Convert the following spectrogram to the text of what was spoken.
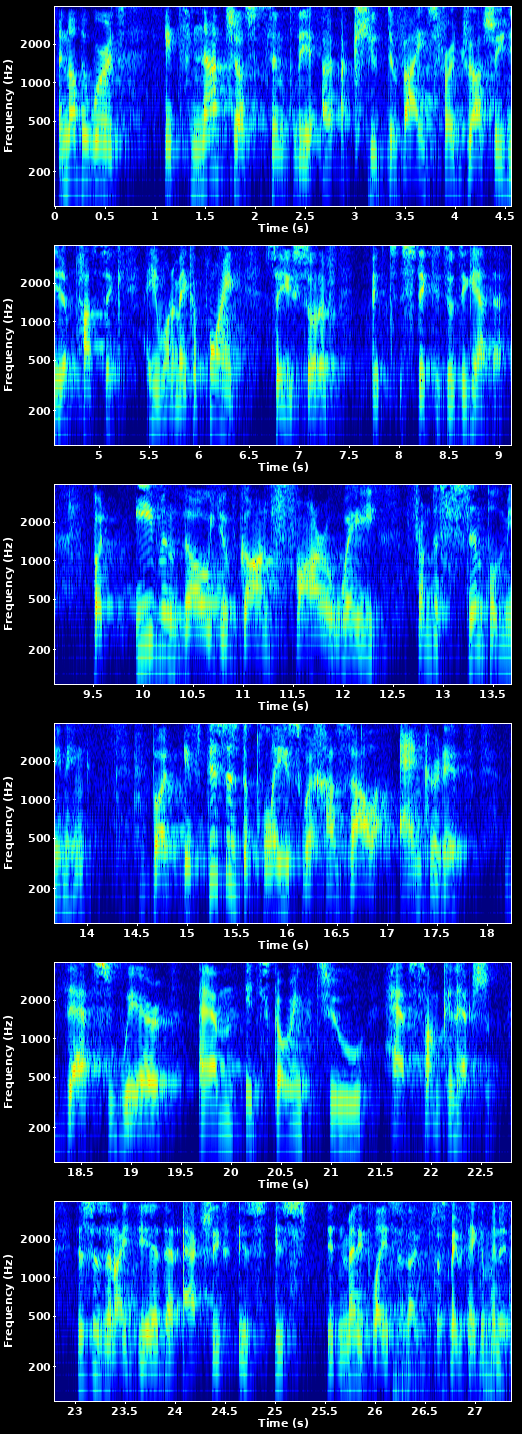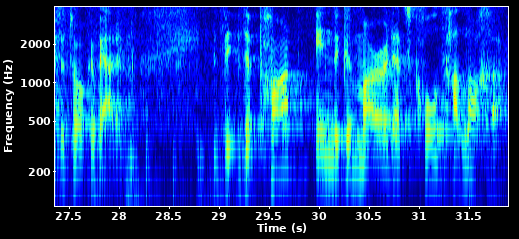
In other words, it's not just simply a, a cute device for a drasha. You need a pasuk and you want to make a point, so you sort of stick the two together. But even though you've gone far away from the simple meaning, but if this is the place where Chazal anchored it, that's where um, it's going to have some connection. This is an idea that actually is, is in many places, I just maybe take a minute to talk about it. The, the part in the Gemara that's called halacha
